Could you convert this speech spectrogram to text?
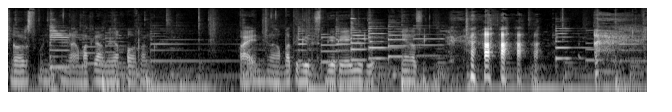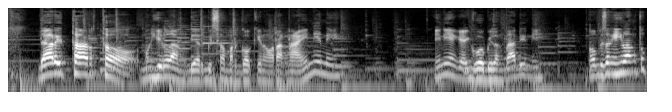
nggak harus menyelamatkan banyak orang fine nyelamatin diri sendiri aja dulu ya gak sih? Dari turtle menghilang biar bisa mergokin orang. Nah ini nih. Ini yang kayak gue bilang tadi nih. Kalau bisa ngilang tuh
